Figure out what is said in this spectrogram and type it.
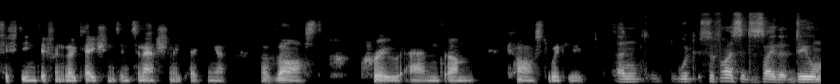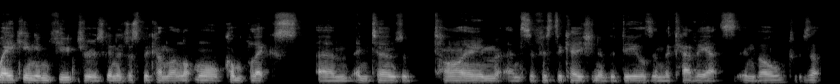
15 different locations internationally, taking a, a vast crew and um, cast with you. And would suffice it to say that deal making in future is going to just become a lot more complex um, in terms of time and sophistication of the deals and the caveats involved. Is that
